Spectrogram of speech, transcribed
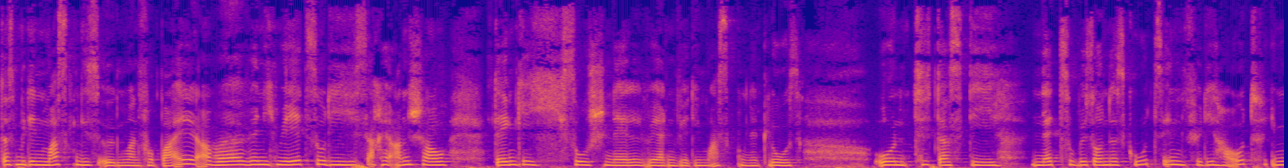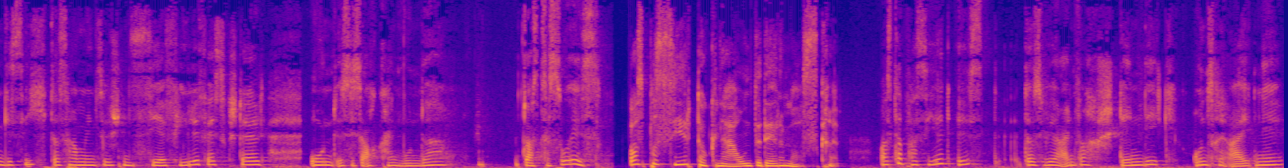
das mit den Masken ist irgendwann vorbei. Aber wenn ich mir jetzt so die Sache anschaue, denke ich, so schnell werden wir die Masken nicht los und dass die nicht so besonders gut sind für die Haut im Gesicht. Das haben inzwischen sehr viele festgestellt und es ist auch kein Wunder, dass das so ist. Was passiert da genau unter der Maske? Was da passiert ist, dass wir einfach ständig unsere eigene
